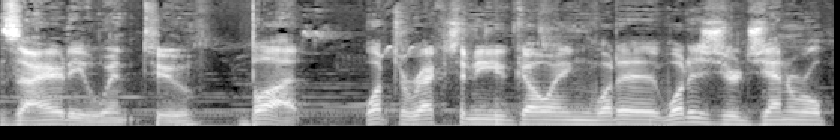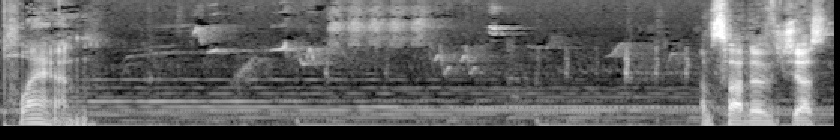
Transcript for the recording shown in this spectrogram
Zairi went to, but what direction are you going? What is, what is your general plan? Outside of just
